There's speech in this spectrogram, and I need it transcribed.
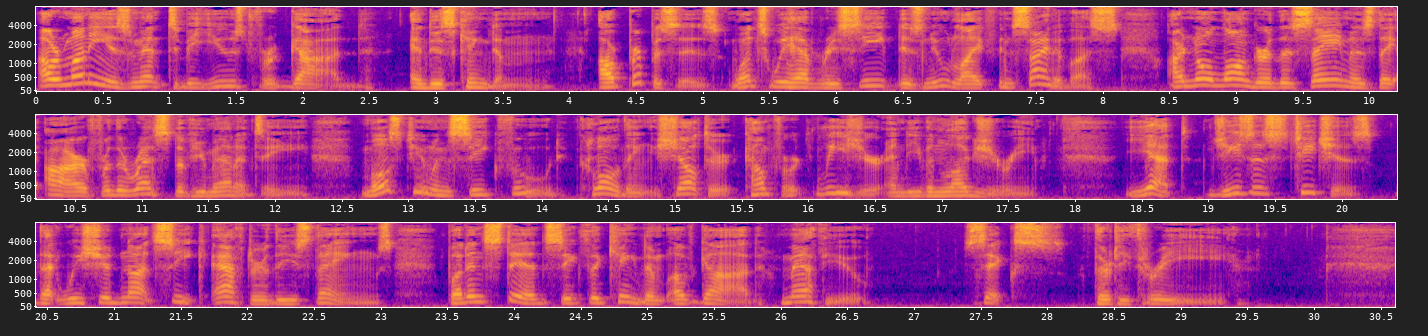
Our money is meant to be used for God and his kingdom. Our purposes, once we have received his new life inside of us, are no longer the same as they are for the rest of humanity. Most humans seek food, clothing, shelter, comfort, leisure, and even luxury. Yet, Jesus teaches that we should not seek after these things, but instead seek the kingdom of God. Matthew 6:33.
